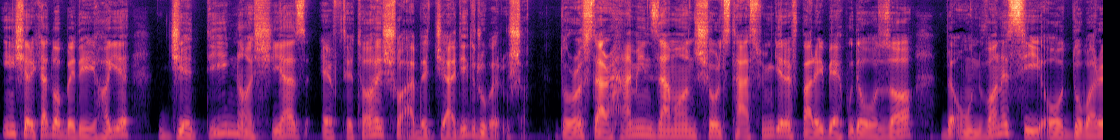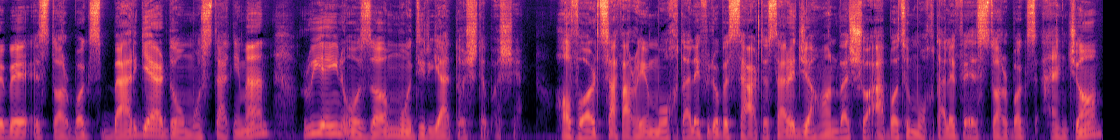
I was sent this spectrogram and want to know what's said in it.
این شرکت با بدهی های جدی ناشی از افتتاح شعب جدید روبرو شد درست در همین زمان شولز تصمیم گرفت برای بهبود اوضاع به عنوان CEO دوباره به استارباکس برگرده و مستقیما روی این اوضاع مدیریت داشته باشه. هاوارد سفرهای مختلفی رو به سرتاسر سر جهان و شعبات مختلف استارباکس انجام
